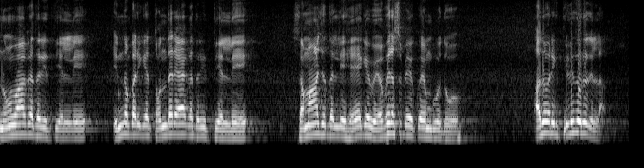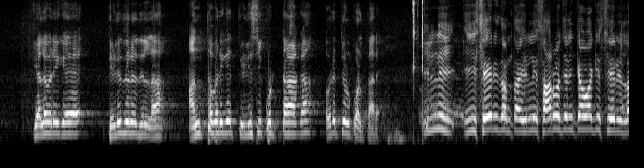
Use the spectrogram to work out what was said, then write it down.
ನೋವಾಗದ ರೀತಿಯಲ್ಲಿ ಇನ್ನೊಬ್ಬರಿಗೆ ತೊಂದರೆ ಆಗದ ರೀತಿಯಲ್ಲಿ ಸಮಾಜದಲ್ಲಿ ಹೇಗೆ ವ್ಯವಹರಿಸಬೇಕು ಎಂಬುದು ಅದು ಅವರಿಗೆ ತಿಳಿದಿರುವುದಿಲ್ಲ. ಕೆಲವರಿಗೆ ತಿಳಿದಿರುವುದಿಲ್ಲ, ಅಂಥವರಿಗೆ ತಿಳಿಸಿಕೊಟ್ಟಾಗ ಅವರು ತಿಳ್ಕೊಳ್ತಾರೆ. ಇಲ್ಲಿ ಈ ಸೇರಿದಂಥ ಇಲ್ಲಿ ಸಾರ್ವಜನಿಕವಾಗಿ ಸೇರಿಲ್ಲ,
